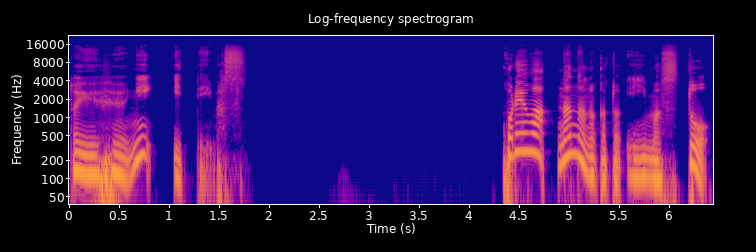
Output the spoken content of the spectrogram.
というふうに言っています。これは何なのかと言いますと、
